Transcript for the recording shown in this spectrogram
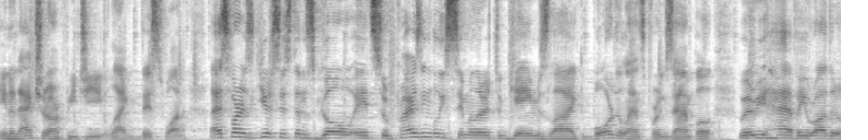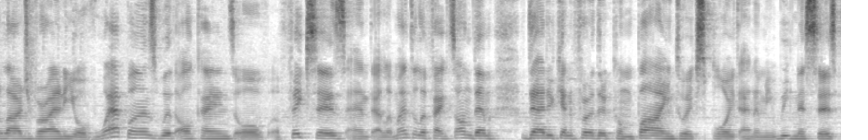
in an action RPG like this one. As far as gear systems go, it's surprisingly similar to games like Borderlands for example, where you have a rather large variety of weapons with all kinds of affixes and elemental effects on them that you can further combine to exploit enemy weaknesses,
